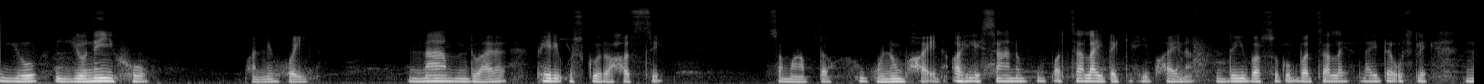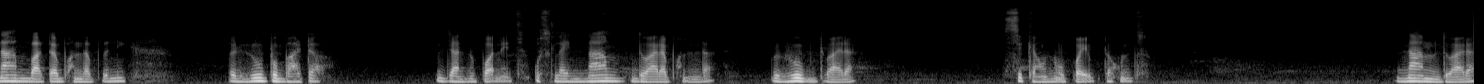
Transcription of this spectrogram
यो यो नै हो भन्ने होइन। नामद्वारा फेरि उसको रहस्य समाप्त हुनु भएन अहिले सानो बच्चालाई त केही भएन। दुई वर्षको बच्चालाई त उसले नामबाट भन्दा पनि रूपबाट जान्नुपर्नेछ। उसलाई नामद्वारा भन्दा रूपद्वारा सिकाउनु उपयुक्त हुन्छ। नामद्वारा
